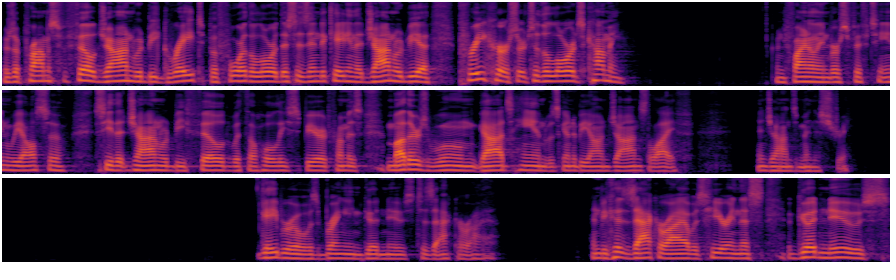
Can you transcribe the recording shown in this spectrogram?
There's a promise fulfilled. John would be great before the Lord. This is indicating that John would be a precursor to the Lord's coming. And finally, in verse 15, we also see that John would be filled with the Holy Spirit. From his mother's womb, God's hand was going to be on John's life and John's ministry. Gabriel was bringing good news to Zechariah. And because Zechariah was hearing this good news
